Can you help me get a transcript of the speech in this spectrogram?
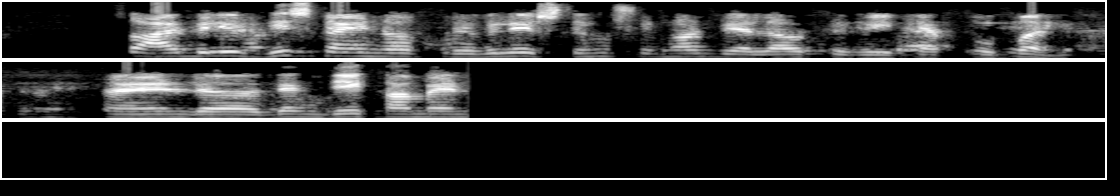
So I believe this kind of privileged things should not be allowed to be kept open. And uh, then they come and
